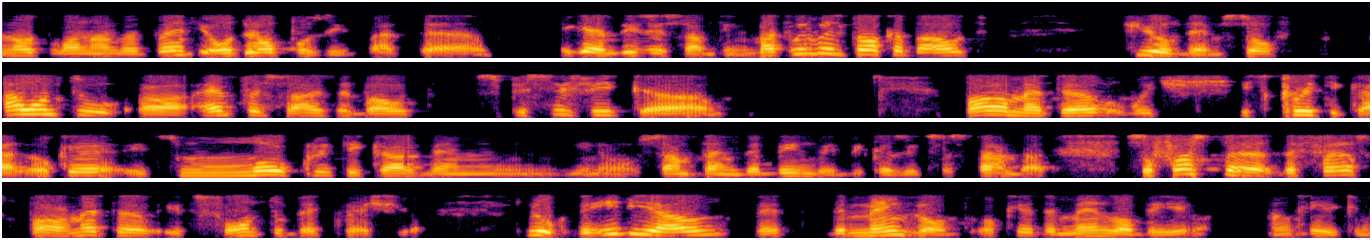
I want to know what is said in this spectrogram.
not 120, or the opposite. But uh, again, this is something. But we will talk about few of them. So I want to uh, emphasize about specific uh, parameter which is critical. Okay, it's more critical than you know sometimes the beamwidth because it's a standard. So first, uh, the first parameter is front to back ratio. Look, the ideal that the main lobe, okay, the main lobe here. Okay, you can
